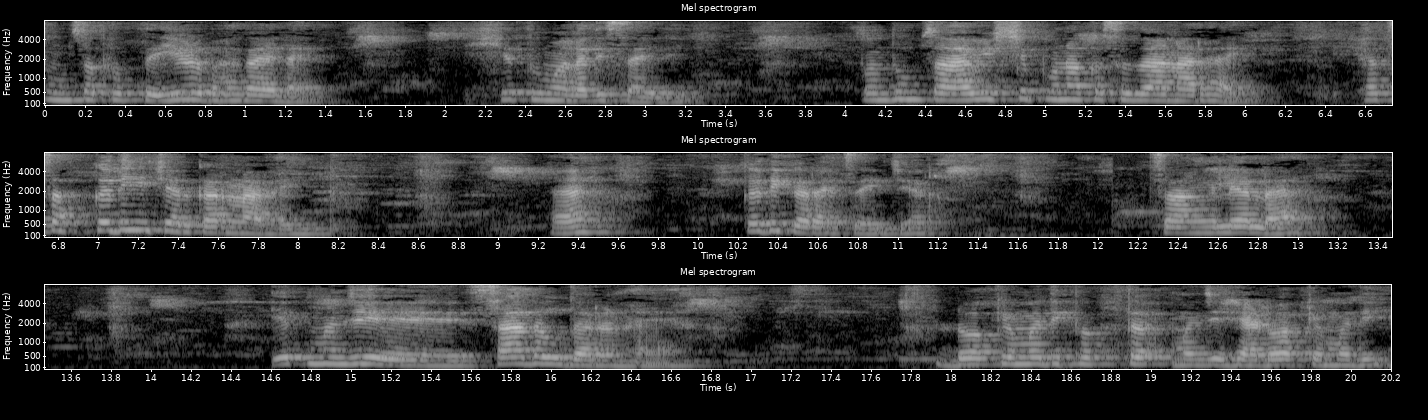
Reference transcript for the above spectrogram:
तुमचा फक्त येळ भागायला आहे. हे तुम्हाला दिसायले. पण तुमचं आयुष्य पुन्हा कसं जाणार आहे? ह्याचा कधी विचार करणार आहे? हां? कधी करायचा विचार? चांगल्याला एक म्हणजे साधं उदाहरण आहे. डोक्यामध्ये फक्त म्हणजे ह्या डोक्यामध्ये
